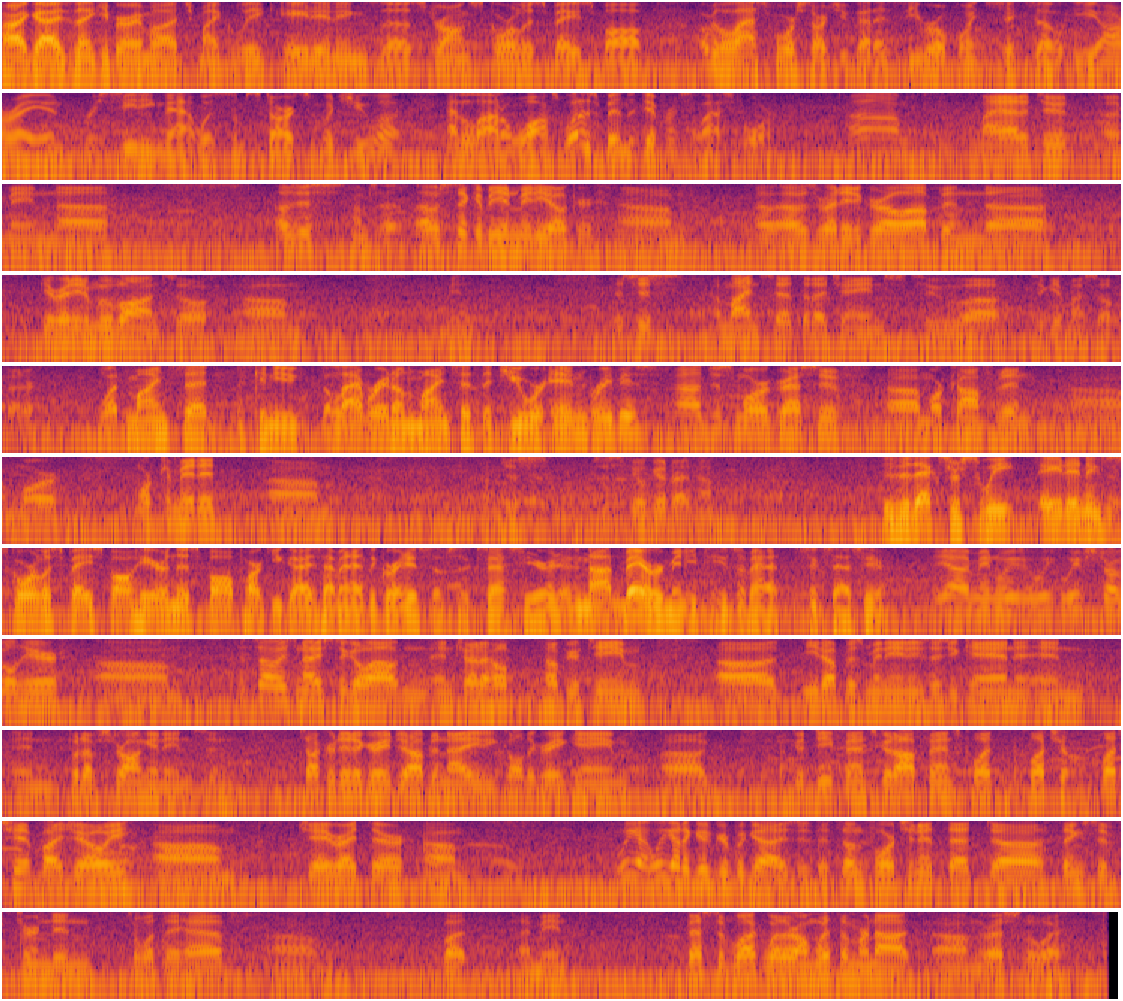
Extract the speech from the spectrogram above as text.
All right, guys, thank you very much. Mike Leake, eight innings, uh, strong scoreless baseball. Over the last four starts, you've got a 0.60 ERA, and preceding that was some starts in which you uh, had a lot of walks. What has been the difference the last four? Um, my attitude. I mean, uh, I was just I'm, I was sick of being mediocre. Um, I, I, was ready to grow up and uh, get ready to move on. So, um, I mean, it's just a mindset that I changed to uh, to get myself better. What mindset? Can you elaborate on the mindset that you were in previous? Uh, just more aggressive, uh, more confident, uh, more more committed. Um, I'm just just feel good right now. Is it extra sweet? Eight innings of scoreless baseball here in this ballpark. You guys haven't had the greatest of success here, and not very many teams have had success here. Yeah, I mean we, we have struggled here. Um, it's always nice to go out and, and try to help help your team uh, eat up as many innings as you can and and put up strong innings. And Tucker did a great job tonight. He called a great game. Uh, good defense, good offense. Clutch clutch, hit by Joey. Um, Jay right there. Um, we got we got a good group of guys. It's unfortunate that uh, things have turned into what they have, um, but I mean, best of luck whether I'm with them or not um, the rest of the way.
